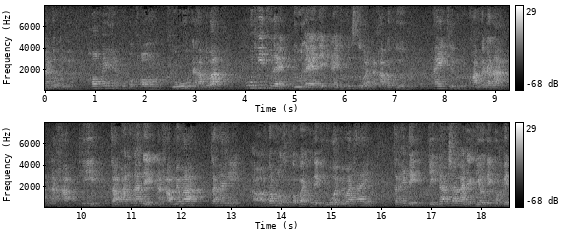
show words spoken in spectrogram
นั่นก็คือพ่อแม่ผู้ปกครองครูนะครับหรือว่า ผู้ที่ดูแลดูแลเด็กในทุกๆส่วนนะครับ ก็คือให้ถึงความตระหนักนะครับที่จะพัฒนาเด็กนะครับ ไม่ว่าจะให้ต้องหมดสมกับวัยของเด็กด้วย ไม่ว่าใช่จะให้เด็กเก่งด้านวิชาการอย่างเดียว เด็กต้องเป็น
